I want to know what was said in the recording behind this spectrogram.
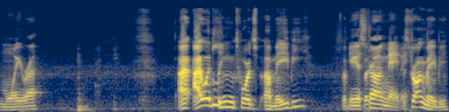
Moira? I I would lean towards a maybe. But, get but- strong, maybe. a strong maybe.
